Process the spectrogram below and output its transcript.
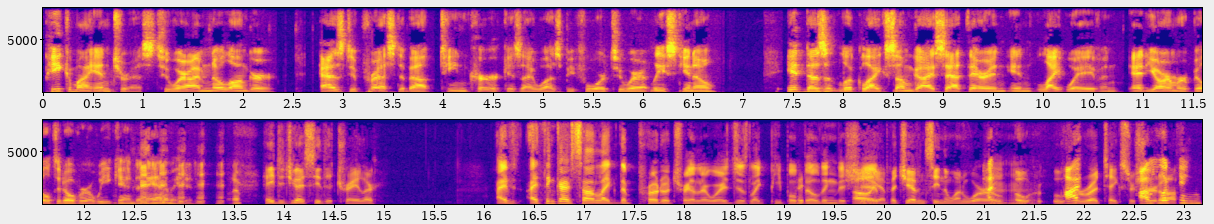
pique my interest to where i'm no longer as depressed about teen kirk as i was before to where at least you know it doesn't look like some guy sat there in, in lightwave and ed yarmer built it over a weekend and animated it. Hey, did you guys see the trailer? I I think I saw like the proto trailer where it's just like people building the ship. Oh yeah, but you haven't seen the one where oh, oh, I- Uhura takes her i'm shirt off. looking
